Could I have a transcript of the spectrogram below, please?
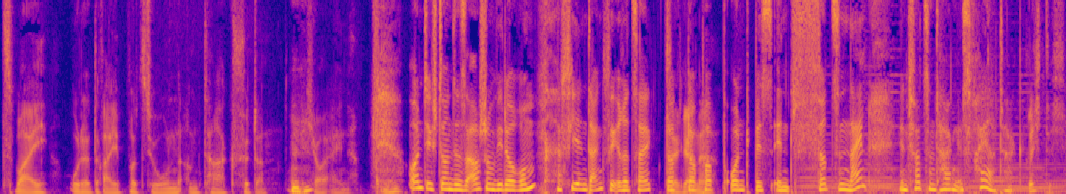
zwei oder drei Portionen am Tag füttern und mhm. nicht auch eine. Mhm. Und die Stunde ist auch schon wieder rum. Vielen Dank für Ihre Zeit, Dr. Pop. Und bis in 14, nein, in 14 Tagen ist Feiertag. Richtig.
